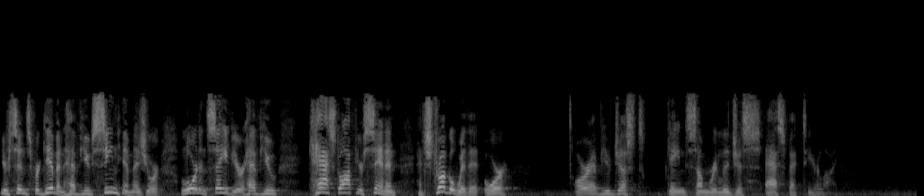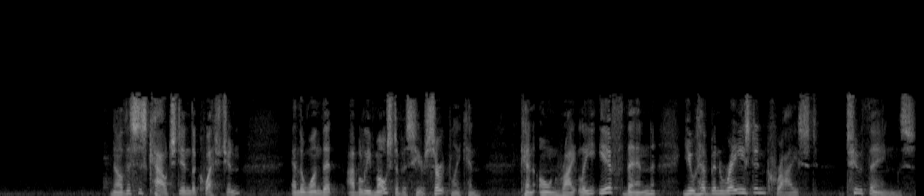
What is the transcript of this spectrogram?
your sins forgiven? Have you seen Him as your Lord and Savior? Have you cast off your sin and, and struggle with it? Or, or have you just gained some religious aspect to your life? Now, this is couched in the question, and the one that I believe most of us here certainly can can own rightly. If then you have been raised in Christ, two things.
